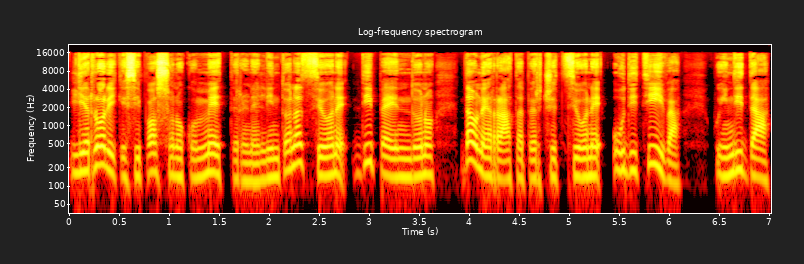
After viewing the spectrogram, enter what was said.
gli errori che si possono commettere nell'intonazione dipendono da un'errata percezione uditiva, quindi da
